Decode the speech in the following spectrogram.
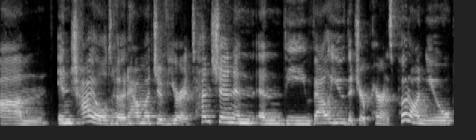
um, in childhood, how much of your attention and, and the value that your parents put on you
